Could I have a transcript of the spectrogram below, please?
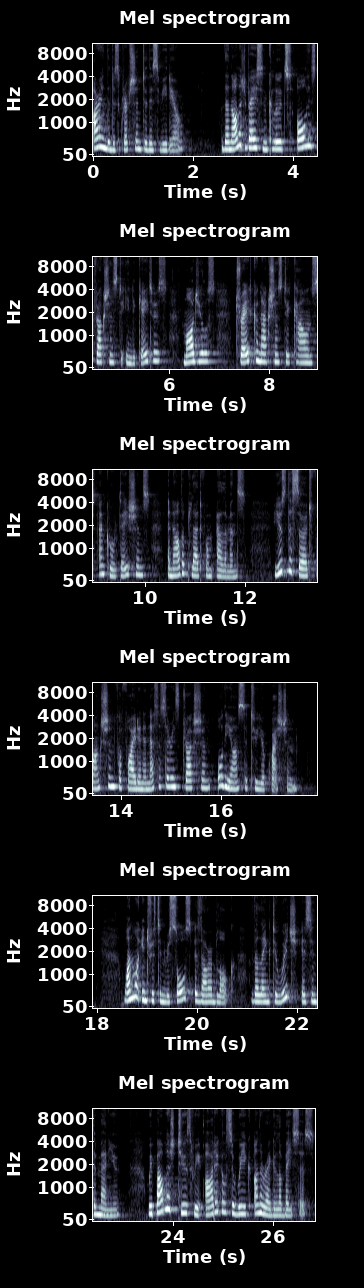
are in the description to this video. The knowledge base includes all instructions to indicators, modules, trade connections to accounts and quotations, and other platform elements. Use the search function for finding a necessary instruction or the answer to your question. One more interesting resource is our blog, the link to which is in the menu. We publish 2-3 articles a week on a regular basis.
